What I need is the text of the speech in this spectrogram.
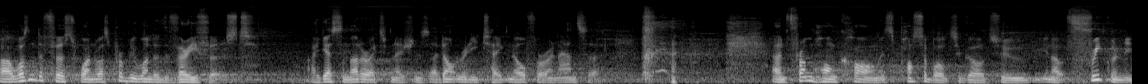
I wasn't the first one, I was probably one of the very first. I guess another explanation is I don't really take no for an answer. and from Hong Kong, it's possible to go to, you know, frequently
